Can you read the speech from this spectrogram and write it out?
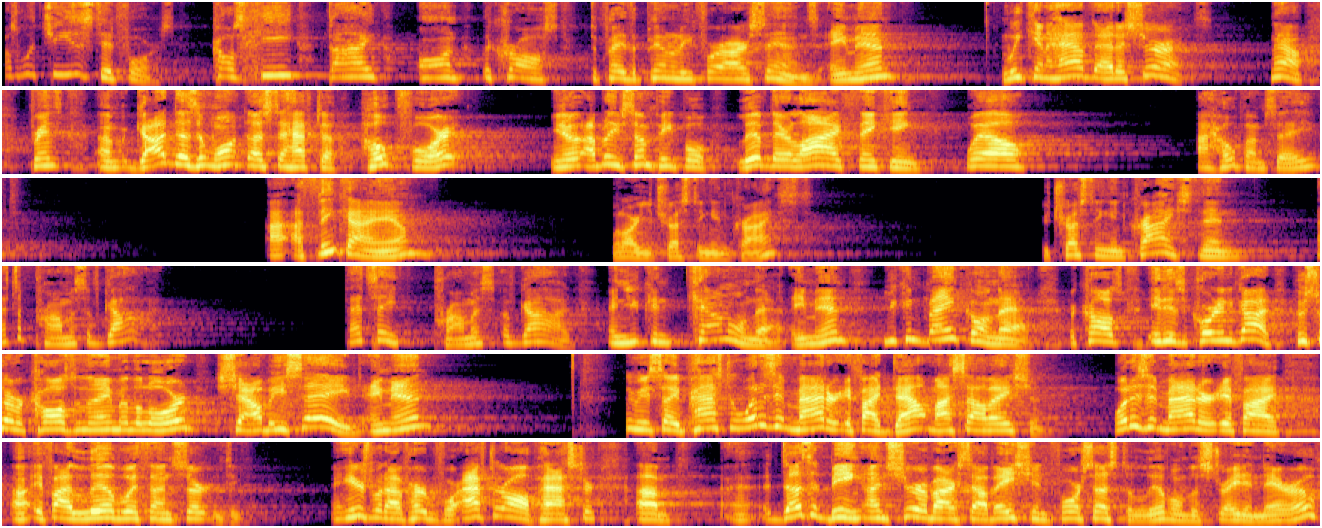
Because what Jesus did for us. Because He died on the cross to pay the penalty for our sins. Amen? We can have that assurance. Now, friends, um, God doesn't want us to have to hope for it. You know, I believe some people live their life thinking, well, I hope I'm saved. I, I think I am. Well, are you trusting in Christ? If you're trusting in Christ, then that's a promise of God. That's a promise of God. And you can count on that. Amen? You can bank on that because it is according to God. Whosoever calls in the name of the Lord shall be saved. Amen? Let me say, Pastor, what does it matter if I doubt my salvation? What does it matter if I, uh, if I live with uncertainty? And here's what I've heard before. After all, Pastor, um, uh, doesn't being unsure of our salvation force us to live on the straight and narrow?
